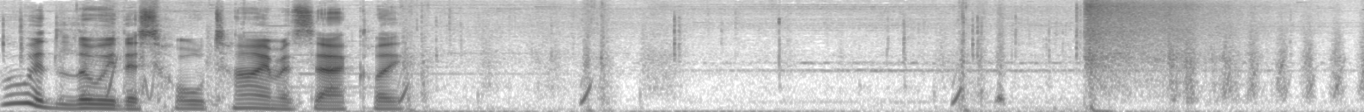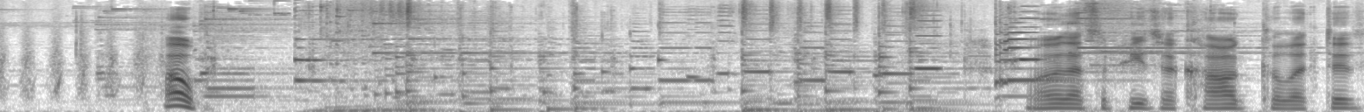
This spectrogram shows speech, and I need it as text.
Who with Louis this whole time exactly? Oh. Well, that's a piece of card collected.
